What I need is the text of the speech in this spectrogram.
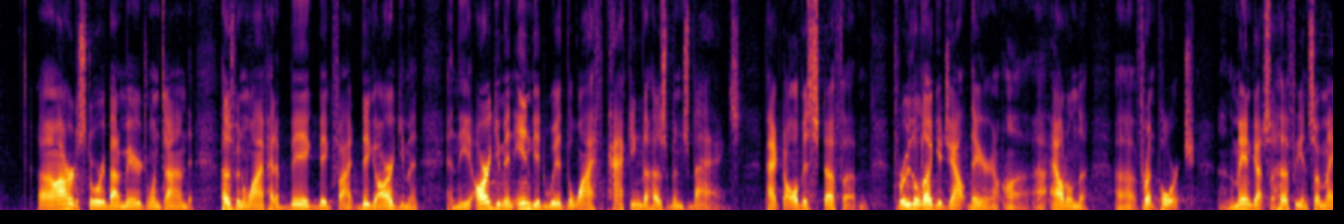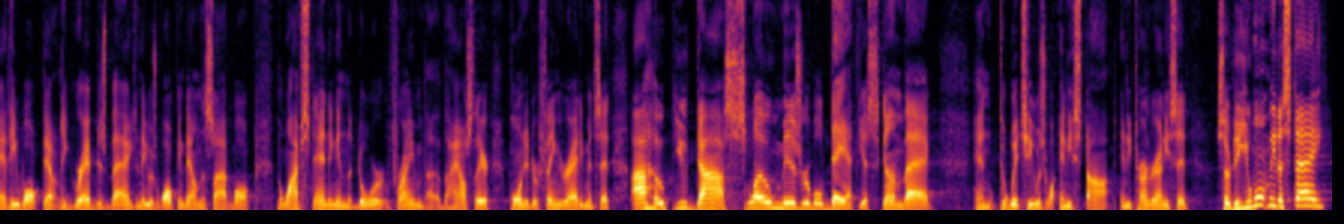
Uh, I heard a story about a marriage one time that husband and wife had a big, big fight, big argument, and the argument ended with the wife packing the husband's bags, packed all of his stuff up, and threw the luggage out there, uh, uh out on the uh, front porch. And the man got so huffy and so mad, he walked out and he grabbed his bags and he was walking down the sidewalk. The wife, standing in the door frame of the house there, pointed her finger at him and said, I hope you die a slow, miserable death, you scumbag. And to which he was, and he stopped and he turned around and he said, So do you want me to stay?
